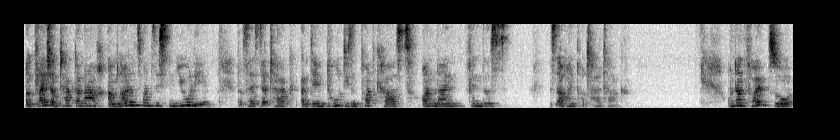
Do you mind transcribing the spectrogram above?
Und gleich am Tag danach, am 29. Juli, das heißt der Tag, an dem du diesen Podcast online findest, ist auch ein Portaltag. Und dann folgt so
